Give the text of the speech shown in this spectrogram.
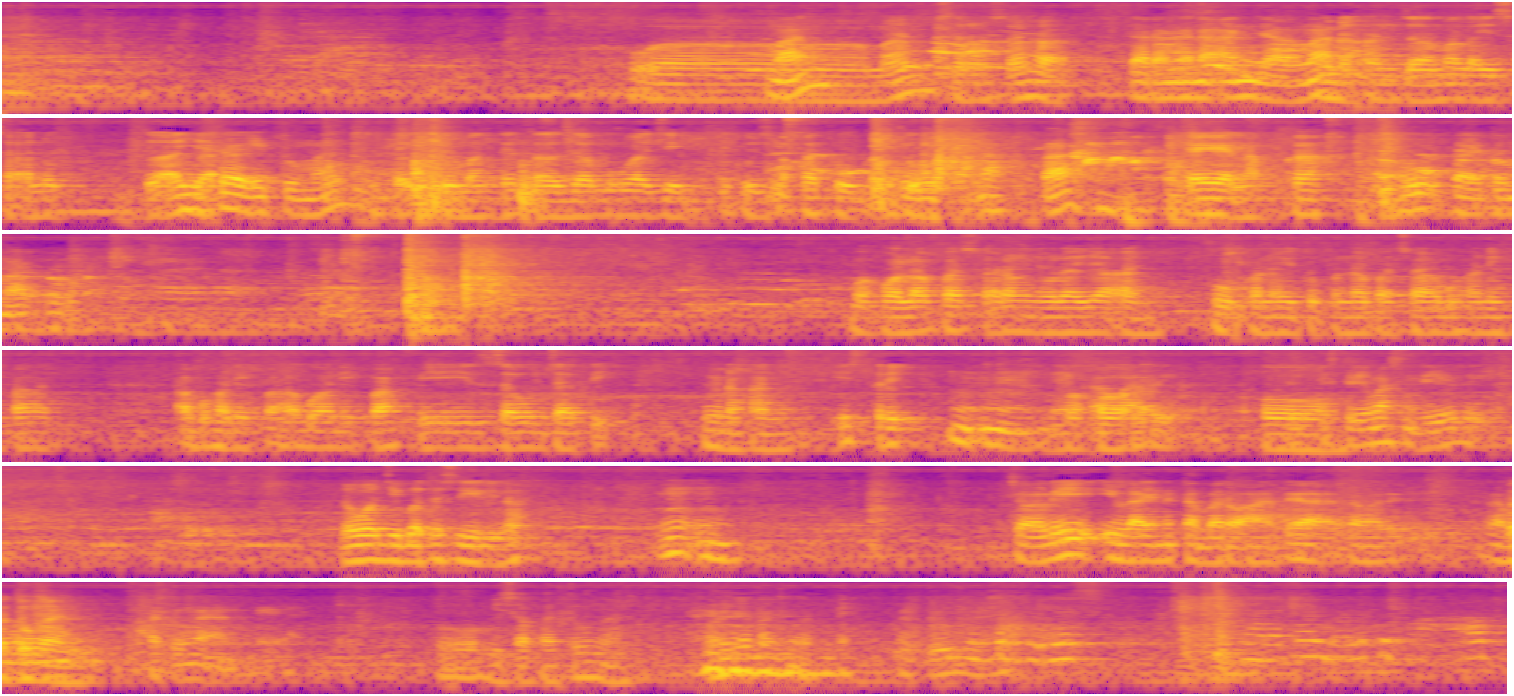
Wa Man? man sareng saha cara ngenaan jalma kana anjal ma laisa anu teu aya itu itu mah teu itu man teh talzamu wajib. Itu zakat hukum itu nafkah. Eh nafkah. Hu ka itu mar'u Wakhalafa sarang nyulayaan. Bukan itu pendapat sa Abu Hanifah. Abu Hanifah Abu Hanifah fi zaujati. Ngenaan istri. Mm-mm, ya Bahwa- kawari. Oh. Istri mah sendiri. Da wajib atas diri nah. Mm-mm. kecuali ilah ini tabaroah teh Patungan. patungan ya. Oh bisa patungan. Patungan? Maaf.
